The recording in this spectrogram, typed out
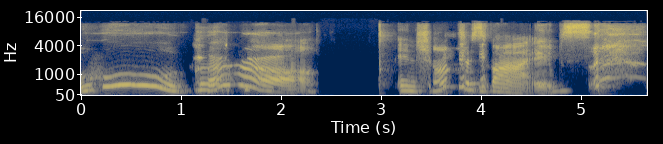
ooh, girl, enchantress vibes.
